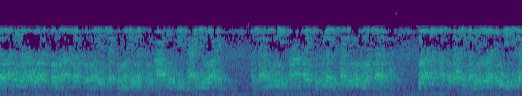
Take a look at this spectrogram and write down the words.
law anna awalakum wa akhirakum wa insakum wa innakum kamu fi sa'idin wahid. Fasaluni fa'ataitu isanin minhum masalata ma naqasa dhalika mimma indi illa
